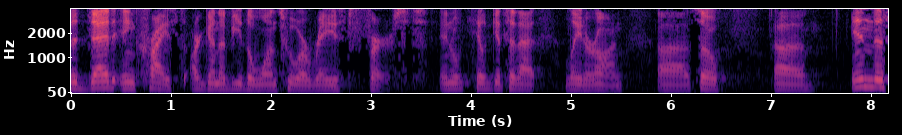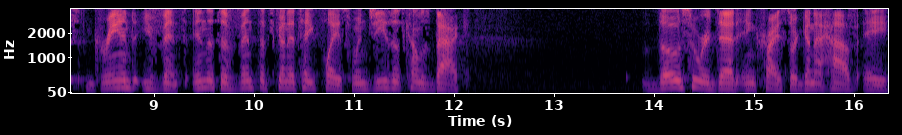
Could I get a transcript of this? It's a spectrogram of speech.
the dead in Christ are going to be the ones who are raised first. And he'll get to that later on. Uh, so, uh, in this grand event, in this event that's going to take place when Jesus comes back, those who are dead in Christ are going to have a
